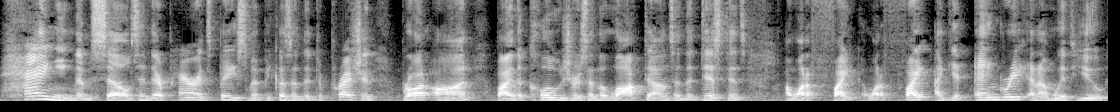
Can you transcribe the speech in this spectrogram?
hanging themselves in their parents' basement because of the depression brought on by the closures and the lockdowns and the distance, I want to fight. I want to fight. I get angry, and I'm with you.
